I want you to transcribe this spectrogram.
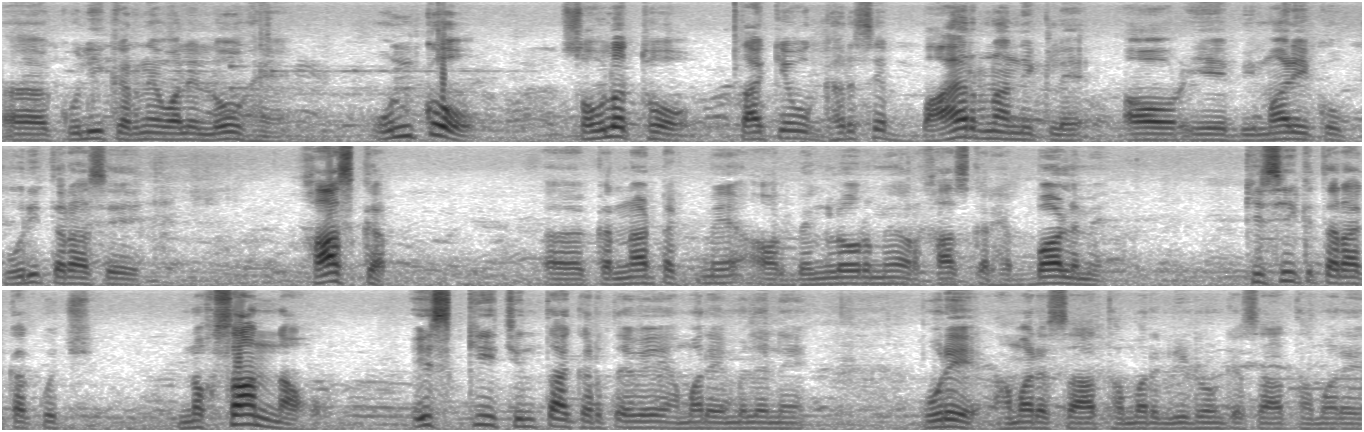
कुली करने वाले लोग हैं, उनको सहूलत हो ताकि वो घर से बाहर ना निकले और ये बीमारी को पूरी तरह से ख़ासकर कर्नाटक में और बेंगलोर में और ख़ासकर हेब्बाड़ में किसी की तरह का कुछ नुकसान ना हो। इसकी चिंता करते हुए हमारे एमएलए ने पूरे हमारे साथ, हमारे लीडरों के साथ, हमारे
